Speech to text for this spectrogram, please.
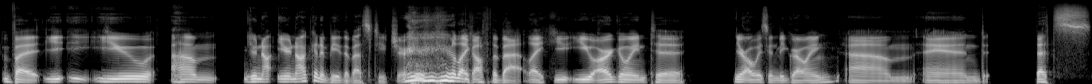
but you, you, um, you're not you're not going to be the best teacher. you're like off the bat. Like you you are going to you're always going to be growing. Um, and that's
